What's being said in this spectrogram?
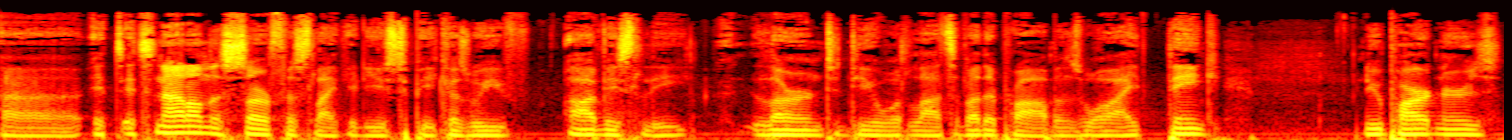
uh, it's it's not on the surface like it used to be because we've obviously learned to deal with lots of other problems. Well, I think new partners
